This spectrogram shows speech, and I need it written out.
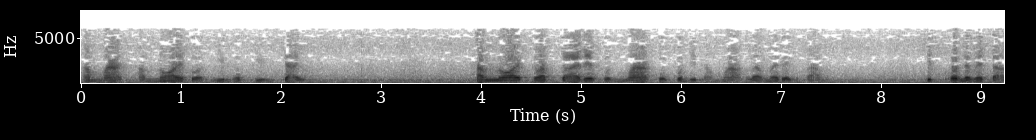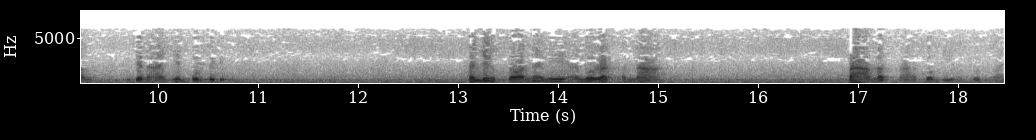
ทำมากทำน้อยก็อิ่มอกอิ่มใจทำน้อยกลับกลายได้ผลมากกว่าคนที่ทำมากแล้วไม่ได้ตาม คิดคนไม่ตามพิจารณาเห็นผลประโยชน์ท่านยังสอนให้มีอนุรักษณาตามรักษาความดีของตนไว้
